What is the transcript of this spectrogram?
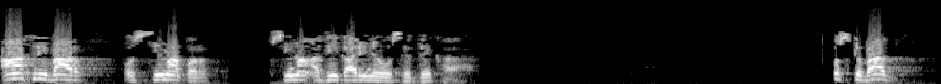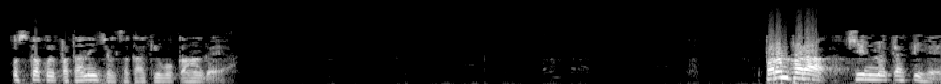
आखिरी बार उस सीमा पर सीमा अधिकारी ने उसे देखा। उसके बाद उसका कोई पता नहीं चल सका कि वो कहाँ गया। परंपरा चीन में कहती है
